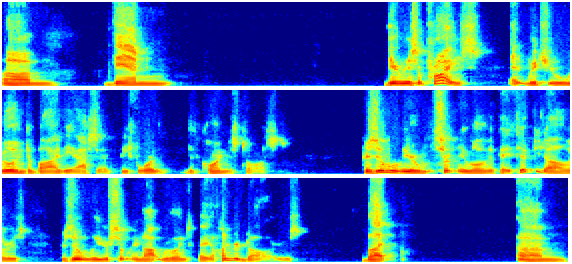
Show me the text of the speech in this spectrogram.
um, then there is a price at which you're willing to buy the asset before the coin is tossed. Presumably, you're certainly willing to pay $50. Presumably, you're certainly not willing to pay $100. But um,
